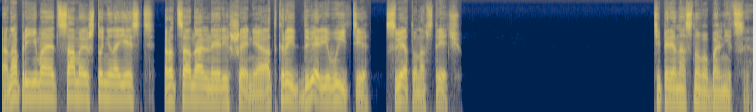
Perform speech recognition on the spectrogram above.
она принимает самое что ни на есть рациональное решение — открыть дверь и выйти свету навстречу. Теперь она снова в больнице.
